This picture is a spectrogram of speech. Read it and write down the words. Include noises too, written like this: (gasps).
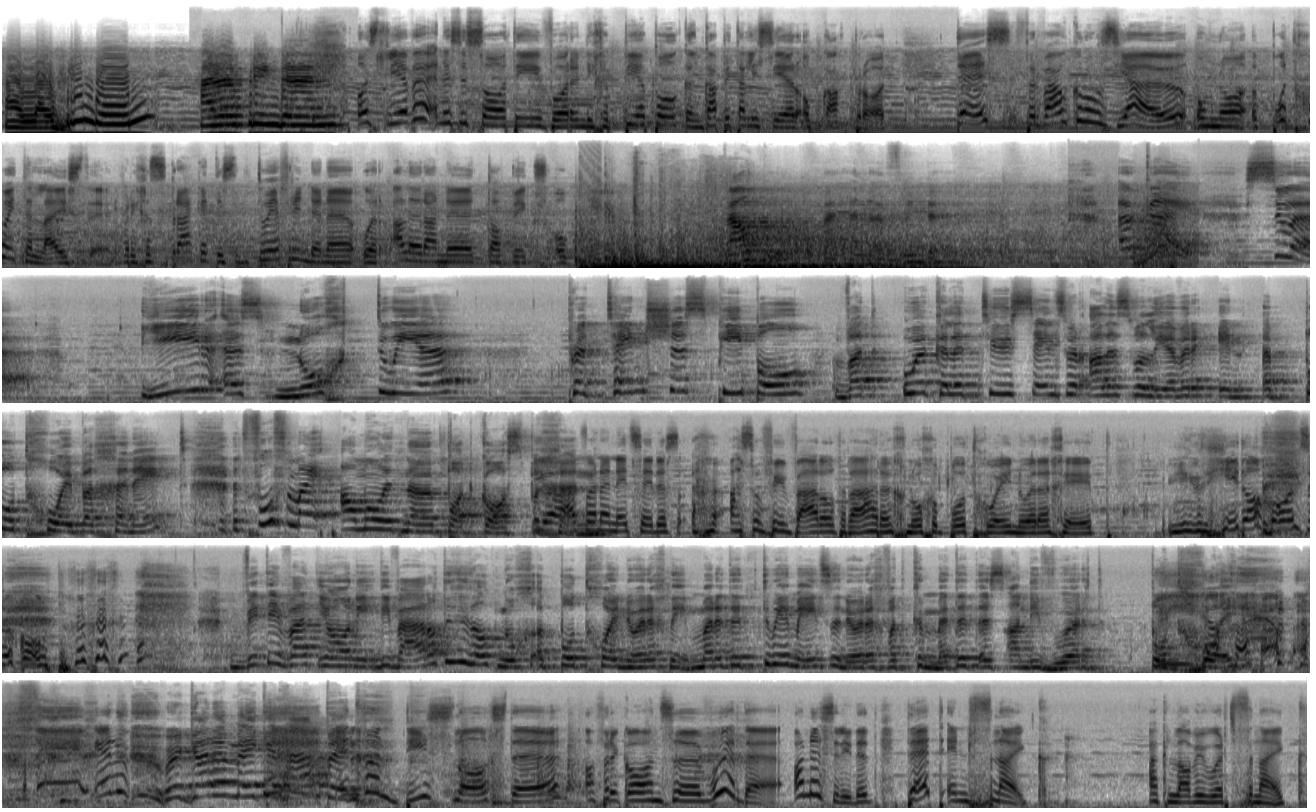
Hallo vriendin. Hallo vriendin. Ons lewe in 'n society waarin die gepepel kan kapitaliseer op kakpraat. Dus verwelkom ons jou om na 'n potgooi te luister vir die gesprekke tussen twee vriendinne oor allerlei topics opneem. Welkom by Hallo vriendin. Okay, so hier is nog twee pretentious people wat ook hulle two cents oor alles wil lewer en 'n potgooi begin het. Dit voel vir my almal het nou 'n podcast begin. Ja, ek wou nou net sê dis (laughs) asof die wêreld regtig nog 'n potgooi nodig het. Daar gaan ons ook op. (laughs) Weet jy wat Jani, die wêreld het dalk nog 'n potgooi nodig nie, maar dit het twee mense nodig wat committed is aan die woord potgooi. Ja. (laughs) en We're gonna make it happen. een van die snaakste Afrikaanse woorde. Honestly, dit dit en fnuik. Ek love die woord fnuik.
